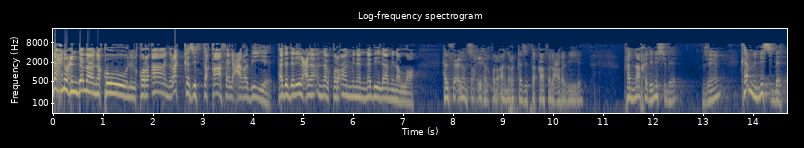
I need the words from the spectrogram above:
نحن عندما نقول القرآن ركز الثقافة العربية هذا دليل على أن القرآن من النبي لا من الله. هل فعلا صحيح القرآن ركز الثقافة العربية؟ خلينا ناخذ نسبة. زين؟ كم نسبة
